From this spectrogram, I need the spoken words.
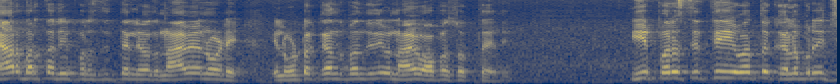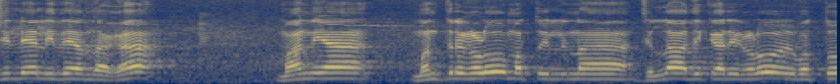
ಯಾರು ಬರ್ತಾರೆ ಈ ಪರಿಸ್ಥಿತಿಯಲ್ಲಿ ಇವತ್ತು? ನಾವೇ ನೋಡಿ. ಇಲ್ಲಿ ಊಟಕ್ಕಂತ ಬಂದಿದ್ದೀವಿ ನಾವೇ ವಾಪಸ್ ಹೋಗ್ತಾ ಇದ್ದೀವಿ ಈ ಪರಿಸ್ಥಿತಿ ಇವತ್ತು ಕಲಬುರಗಿ ಜಿಲ್ಲೆಯಲ್ಲಿ ಇದೆ ಅಂದಾಗ ಮಾನ್ಯ ಮಂತ್ರಿಗಳು ಮತ್ತು ಇಲ್ಲಿನ ಜಿಲ್ಲಾ ಅಧಿಕಾರಿಗಳು ಇವತ್ತು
